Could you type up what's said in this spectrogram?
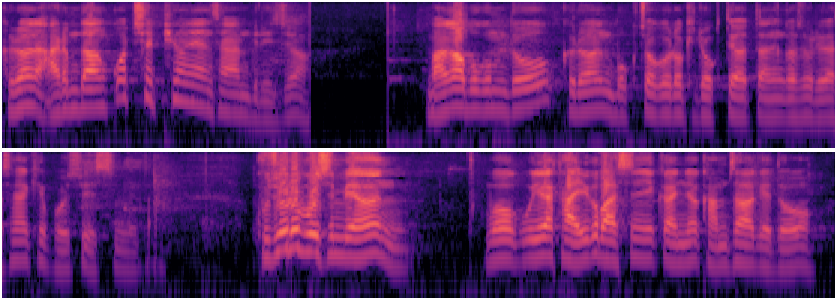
그런 아름다운 꽃을 피워낸 사람들이죠. 마가복음도 그런 목적으로 기록되었다는 것을 우리가 생각해 볼 수 있습니다. 구조를 보시면 뭐 우리가 다 읽어봤으니까요. 감사하게도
